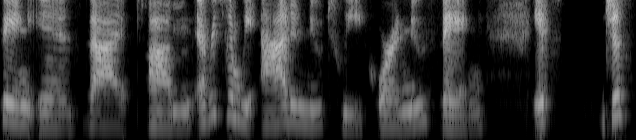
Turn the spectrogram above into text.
thing is that um, every time we add a new tweak or a new thing, it's just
